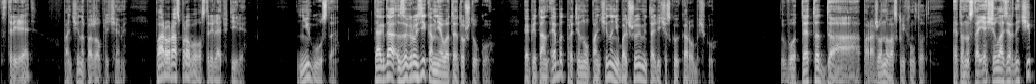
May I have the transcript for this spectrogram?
«Стрелять?» — Панчина пожал плечами. «Пару раз пробовал стрелять в тире». «Не густо. Тогда загрузи ко мне вот эту штуку». Капитан Эббот протянул Панчина небольшую металлическую коробочку. «Вот это да!» — пораженно воскликнул тот. «Это настоящий лазерный чип?»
